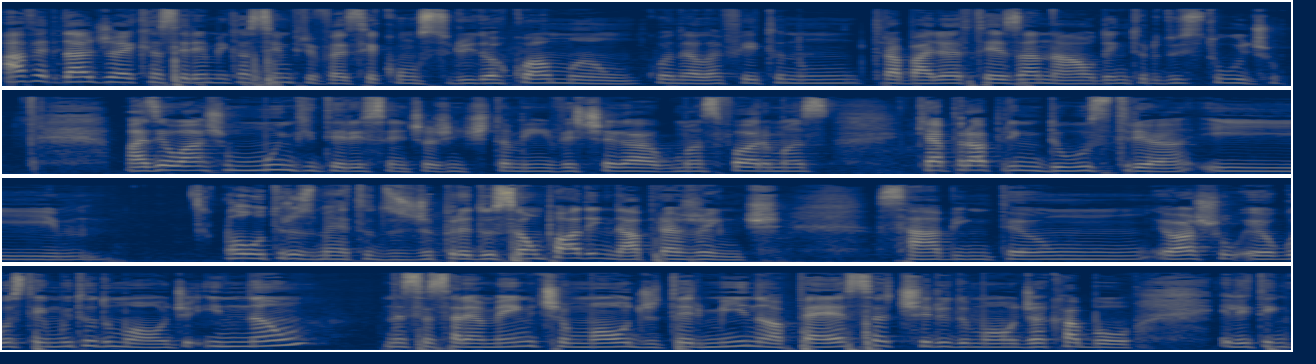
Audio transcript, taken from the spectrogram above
A verdade é que a cerâmica sempre vai ser construída com a mão, quando ela é feita num trabalho artesanal dentro do estúdio. Mas eu acho muito interessante a gente também investigar algumas formas que a própria indústria e outros métodos de produção podem dar pra gente, sabe? Então, eu acho, eu gostei muito do molde e não necessariamente o molde termina a peça, tira do molde acabou. Ele tem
